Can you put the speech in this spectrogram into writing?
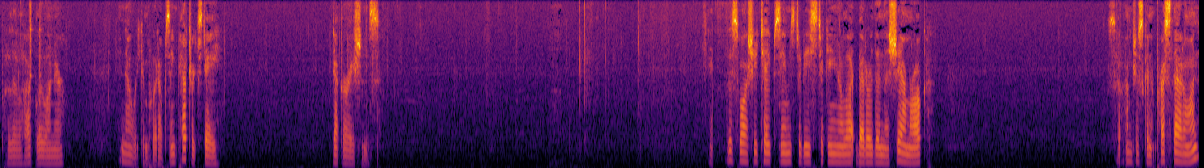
put a little hot glue on there. And now we can put up St. Patrick's Day decorations. This washi tape seems to be sticking a lot better than the shamrock. So I'm just going to press that on.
